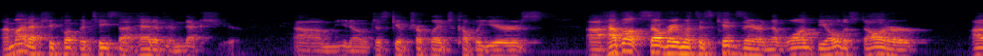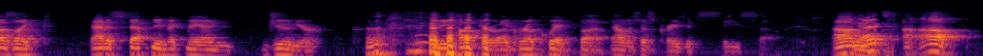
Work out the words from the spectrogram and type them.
I might actually put Batista ahead of him next year. Um, you know, just give Triple H a couple years. Uh, how about celebrating with his kids there? And the one, the oldest daughter, I was like, that is Stephanie McMahon Jr. and he hugged her like real quick, but that was just crazy to see. So, um, Yeah. next uh, up,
